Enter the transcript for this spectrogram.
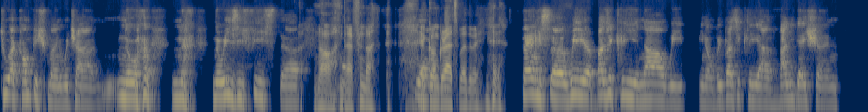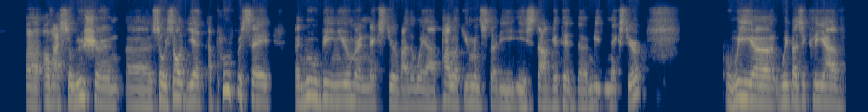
two accomplishments, which are no no, no easy feast. Uh, no, definitely not. Yeah. And congrats, by the way. thanks. Uh, we basically now we you know we basically have validation uh, of our solution. Uh, so it's not yet approved per se, and we will be in human next year. By the way, our pilot human study is targeted uh, mid next year we uh, we basically have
